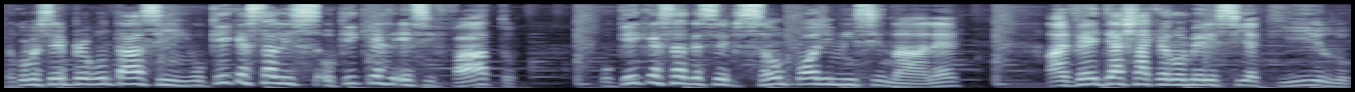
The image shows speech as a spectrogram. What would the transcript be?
eu comecei a me perguntar assim, o que que essa lição, o que que esse fato, o que que essa decepção pode me ensinar, né? Ao invés de achar que eu não merecia aquilo,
